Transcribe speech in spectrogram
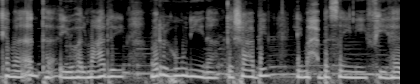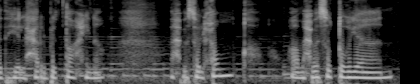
كما أنت أيها المعري مرهونين كشعب لمحبسين في هذه الحرب الطاحنة. محبس الحمق ومحبس الطغيان.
